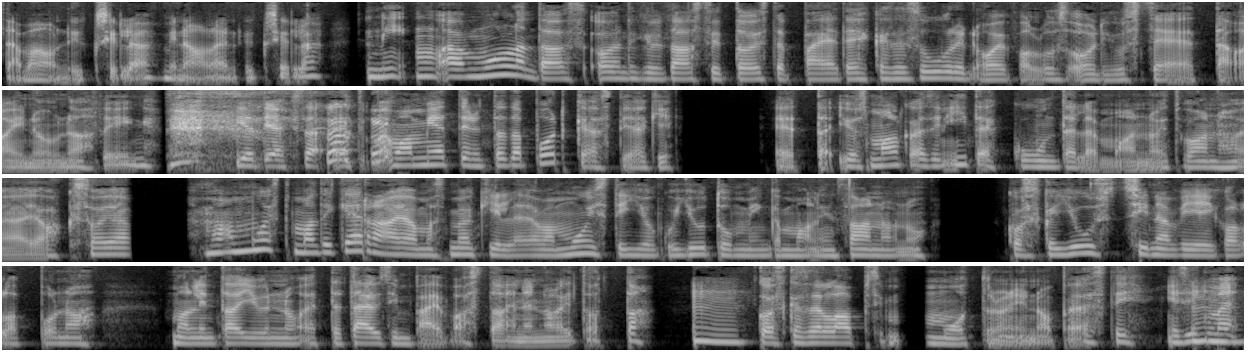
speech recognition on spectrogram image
tämä on yksilö, minä olen yksilö. Niin, m- mulla on taas, on kyllä taas toistepäin, että ehkä se suurin oivallus on just se, että I know nothing. Ja tiedätkö, sä, että mä oon miettinyt tätä podcastiakin, että jos mä alkaisin itse kuuntelemaan noita vanhoja jaksoja. Mä muistan, mä oltiin kerran ajamassa mökille ja mä muistin jonkun jutun, minkä mä olin sanonut, koska just siinä viikonloppuna mä olin tajunnut, että täysin päinvastainen oli totta, Mm. koska se lapsi muuttunut niin nopeasti. Ja sitten Mm. mä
